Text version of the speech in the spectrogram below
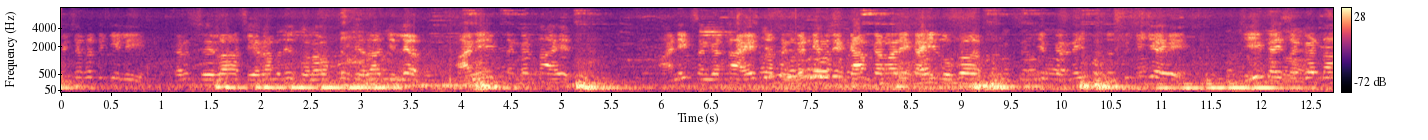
कशासाठी केली? कारण शहरा शहरामध्ये सोलापूर शहरा जिल्ह्यात अनेक संघटना आहेत. अनेक संघटना आहेत. त्या संघटनेमध्ये काम करणारे काही लोक जे करण्याची पद्धत चुकीची आहे. जे काही संघटना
